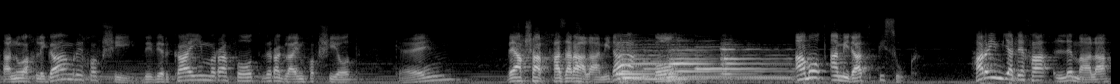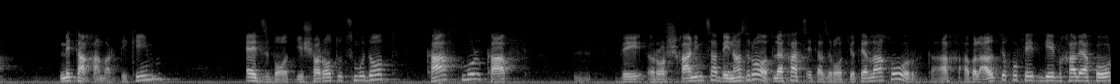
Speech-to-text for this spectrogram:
תנוח לגמרי חופשי, בברכיים רפות ורגליים חופשיות, כן? ועכשיו חזרה לעמידה, קום. אמות עמידת פיסוק. הרים ידיך למעלה, מתח המרפיקים, אצבעות ישרות וצמודות, כף מול כף, וראשך נמצא בין הזרועות, לחץ את הזרועות יותר לאחור, כך, אבל אל תכופף גבך לאחור.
